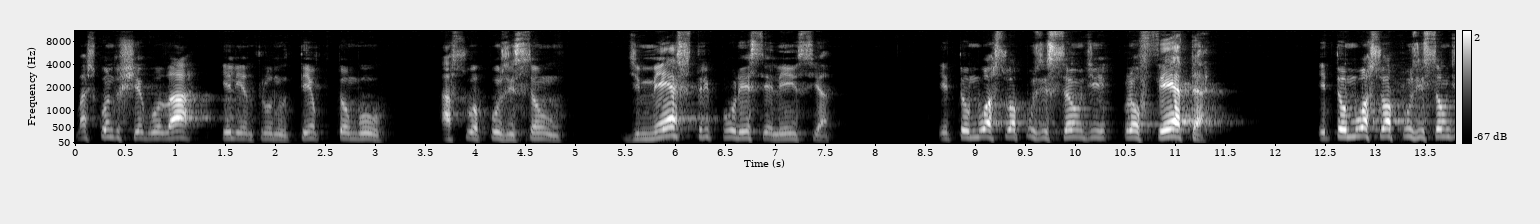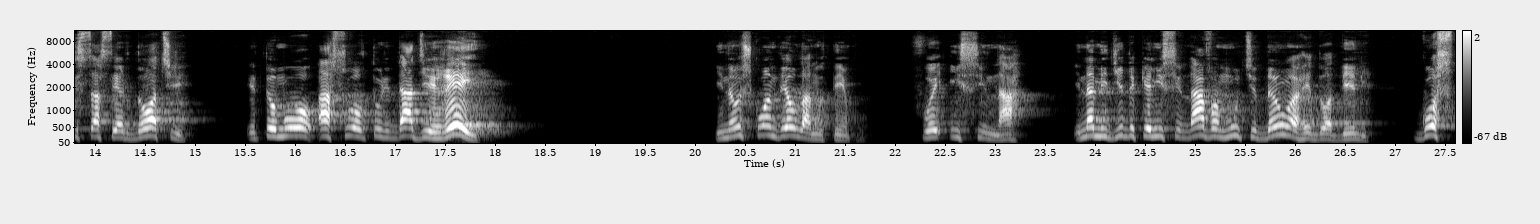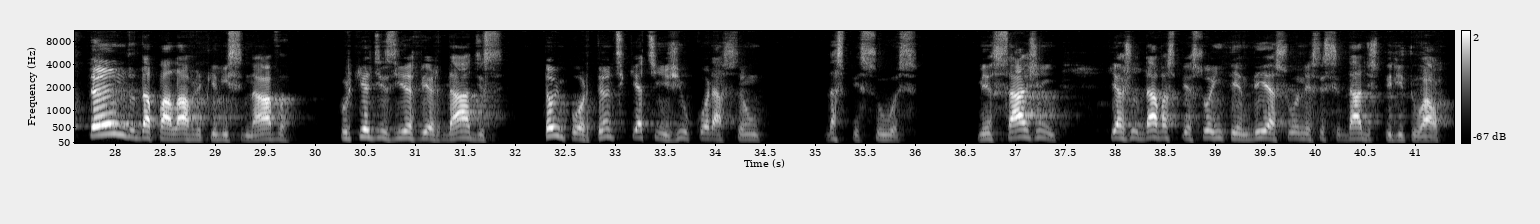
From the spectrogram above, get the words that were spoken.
Mas quando chegou lá, ele entrou no templo, tomou a sua posição de mestre por excelência, e tomou a sua posição de profeta, e tomou a sua posição de sacerdote, e tomou a sua autoridade de rei, e não escondeu lá no templo foi ensinar. E na medida que ele ensinava, a multidão ao redor dele, gostando da palavra que ele ensinava, porque dizia verdades tão importantes que atingiu o coração das pessoas. Mensagem que ajudava as pessoas a entender a sua necessidade espiritual.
